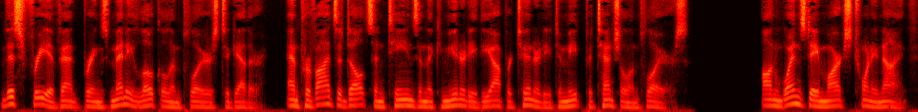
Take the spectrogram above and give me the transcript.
This free event brings many local employers together and provides adults and teens in the community the opportunity to meet potential employers. On Wednesday, March 29th,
